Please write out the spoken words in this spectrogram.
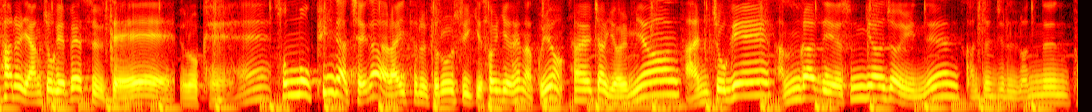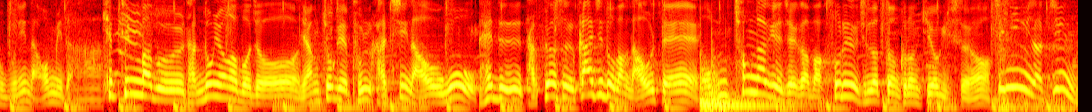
팔을 양쪽에 뺐을 때 이렇게 손목 핀 자체가 라이트를 들어올 수 있게 설계를 해놨고요. 살짝 열면 안쪽에 arm guard에 숨겨져 있는 건전지를 넣는 부분이 나옵니다. 캡틴 마블 단독 영화 버전 양쪽에 불 같이 나오고 헤드 닭벼슬까지도 막 나올 때 엄청나게 제가 막 소리를 질렀던 그런 기억이 있어요. 찐입니다, 찐!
